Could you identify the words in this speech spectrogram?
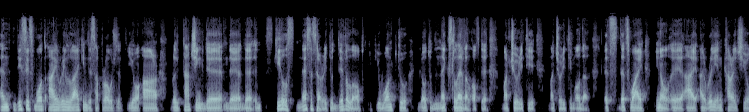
and this is what i really like in this approach that you are really touching the, the, the skills necessary to develop you want to go to the next level of the maturity maturity model that's that's why you know uh, I, I really encourage you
